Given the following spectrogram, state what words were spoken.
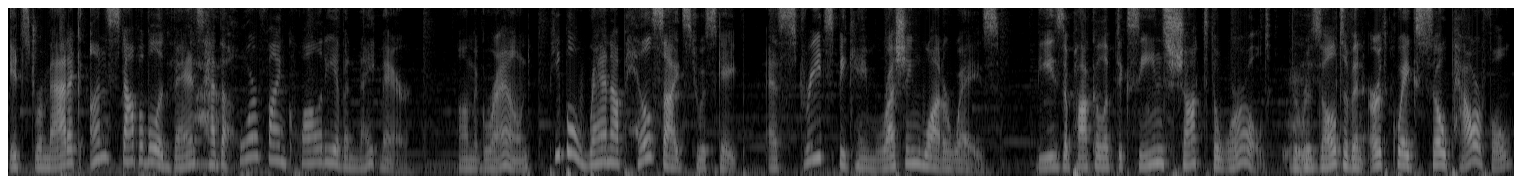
its dramatic, unstoppable advance had the horrifying quality of a nightmare. On the ground, people ran up hillsides to escape as streets became rushing waterways. These apocalyptic scenes shocked the world, the result of an earthquake so powerful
